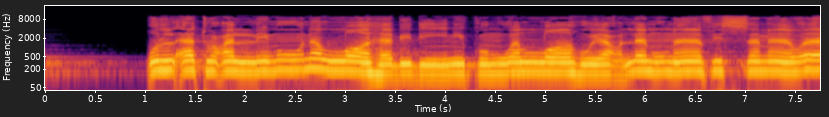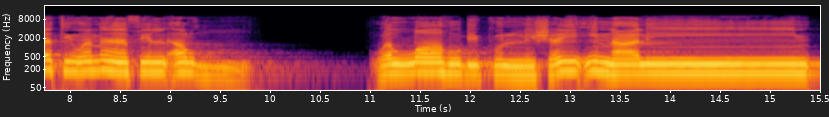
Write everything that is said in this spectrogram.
قل اتعلمون الله بدينكم والله يعلم ما في السماوات وما في الأرض والله بكل شيء عليم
